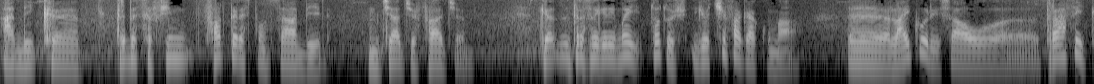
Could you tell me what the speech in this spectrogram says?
Adică trebuie să fim foarte responsabili în ceea ce facem. Că trebuie să ne gândim, măi, totuși, eu ce fac acum? Like-uri sau trafic,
